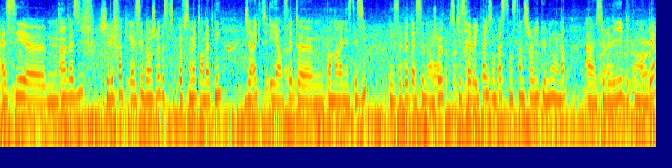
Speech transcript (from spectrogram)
assez invasif chez les phoques et assez dangereux parce qu'ils peuvent se mettre en apnée direct et en fait pendant l'anesthésie et ça peut être assez dangereux parce qu'ils se réveillent pas, ils n'ont pas cet instinct de survie que nous on a à se réveiller dès qu'on manque d'air.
